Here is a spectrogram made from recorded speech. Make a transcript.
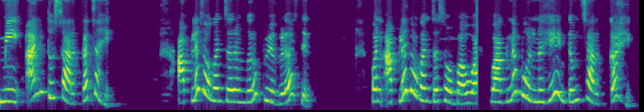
मी आणि तू सारखाच आहे. आपल्या दोघांचं रंगरूप वेगळं असेल. पण आपल्या दोघांचा स्वभाव वागणं बोलणं हे एकदम सारखं आहे.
